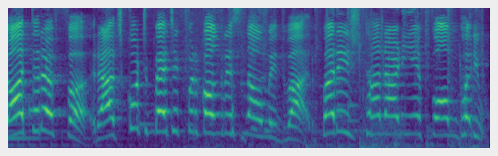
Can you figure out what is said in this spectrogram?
તો આ તરફ રાજકોટ બેઠક પર કોંગ્રેસના ઉમેદવાર પરેશ ધાનાણીએ ફોર્મ ભર્યું.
